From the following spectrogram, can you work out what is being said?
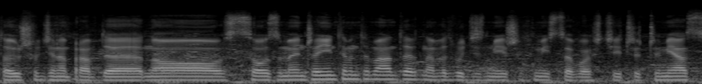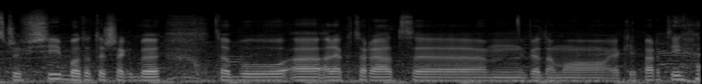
to już ludzie naprawdę no, są zmęczeni tym tematem, nawet ludzie z mniejszych miejscowości, czy, czy miast, czy wsi, bo to też jakby to był e, elektorat wiadomo jakiej partii.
